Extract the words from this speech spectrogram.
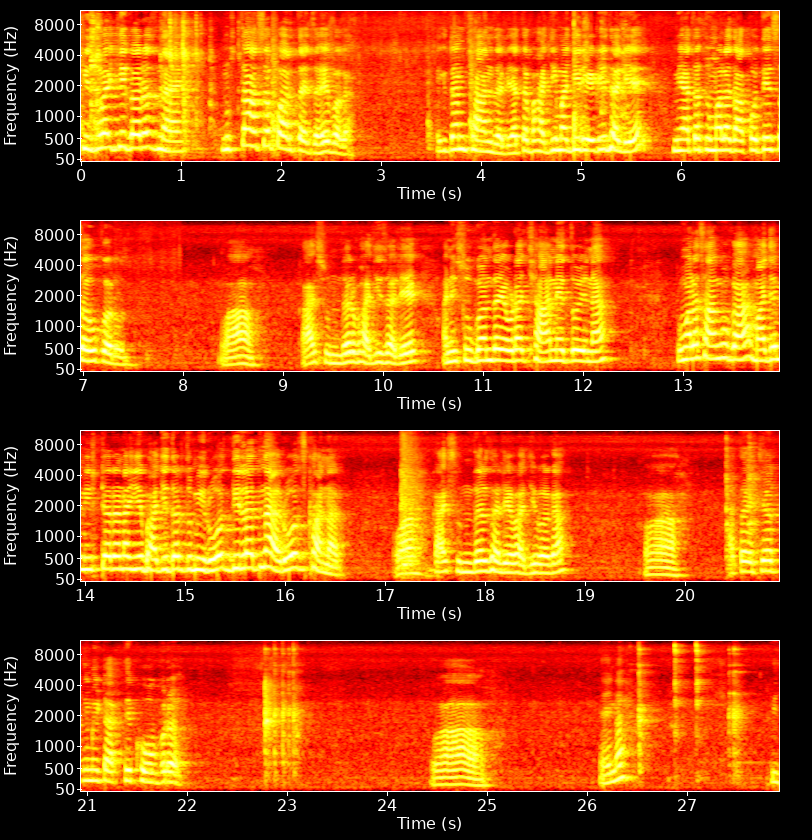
शिजवायची गरज नाही. नुसतं असं परतायचं हे बघा. एकदम छान झाली. आता भाजी माझी रेडी झाली आहे. मी आता तुम्हाला दाखवते सव करून. वा काय सुंदर भाजी झाली आहे. आणि सुगंध एवढा छान येतो आहे ना. तुम्हाला सांगू का माझ्या मिस्टरांना ही भाजी जर तुम्ही रोज दिलात ना रोज खाणार. वा काय सुंदर झाली आहे भाजी बघा. वा आता याच्यावरती मी टाकते खोबरं. वा आहे ना? ती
